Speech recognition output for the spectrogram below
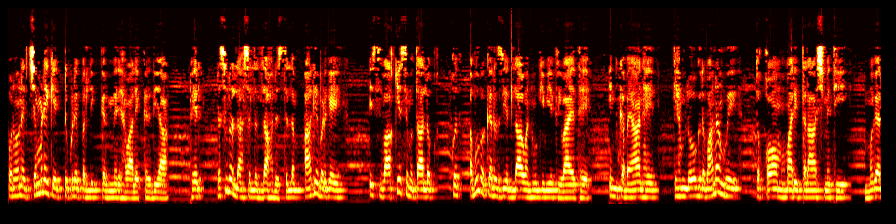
انہوں نے چمڑے کے ٹکڑے پر لکھ کر میرے حوالے کر دیا۔ پھر رسول اللہ صلی اللہ علیہ وسلم آگے بڑھ گئے۔ اس واقعے سے متعلق خود ابو بکر رضی اللہ عنہ کی بھی ایک روایت ہے۔ ان کا بیان ہے کہ ہم لوگ روانہ ہوئے تو قوم ہماری تلاش میں تھی، مگر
